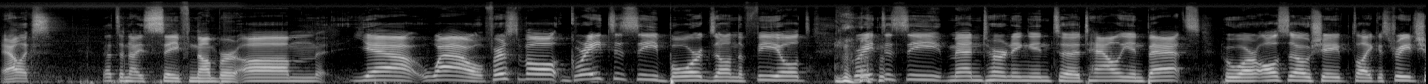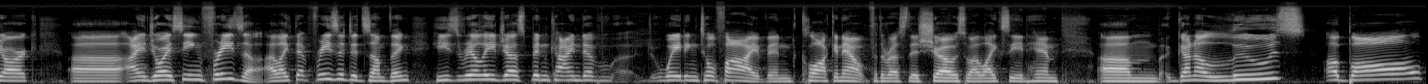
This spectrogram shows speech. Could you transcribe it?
Alex, That's a nice safe number. Um, yeah, wow. First of all, great to see Borgs on the field. Great to see men turning into Italian bats who are also shaped like a street shark. Uh, I enjoy seeing Frieza. I like that Frieza did something. He's really just been kind of uh, waiting till five and clocking out for the rest of this show, so I like seeing him. Um, gonna lose a ball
